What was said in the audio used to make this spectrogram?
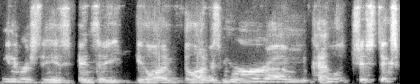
universities. And so a lot of a lot of it's more um, kind of logistics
